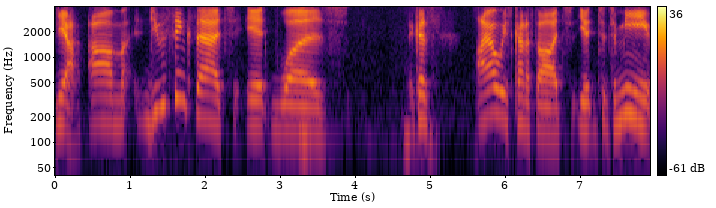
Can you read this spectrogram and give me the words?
Yeah. Um, do you think that it was because I always kind of thought to, to me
